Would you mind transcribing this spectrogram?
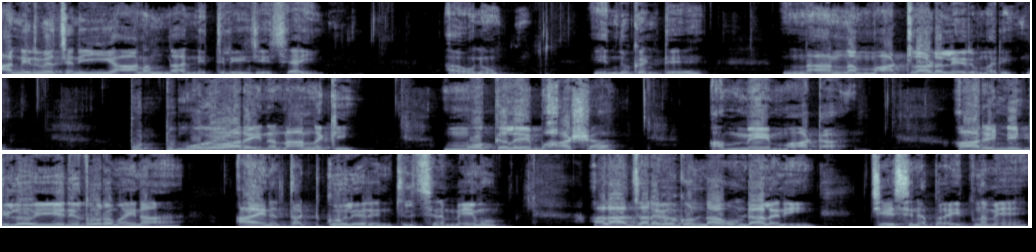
అనిర్వచనీయ ఆనందాన్ని తెలియజేశాయి. అవును. ఎందుకంటే నాన్న మాట్లాడలేరు మరి. పుట్టు మూగవారైన నాన్నకి మొక్కలే భాష అమ్మే మాట. ఆ రెండింటిలో ఏది దూరమైనా ఆయన తట్టుకోలేరని తెలిసిన మేము అలా జరగకుండా ఉండాలని చేసిన ప్రయత్నమే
